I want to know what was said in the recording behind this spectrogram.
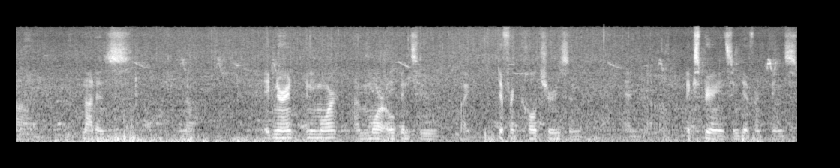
um, not as, you know, ignorant anymore. I'm more open to like different cultures and and uh, experiencing different things.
